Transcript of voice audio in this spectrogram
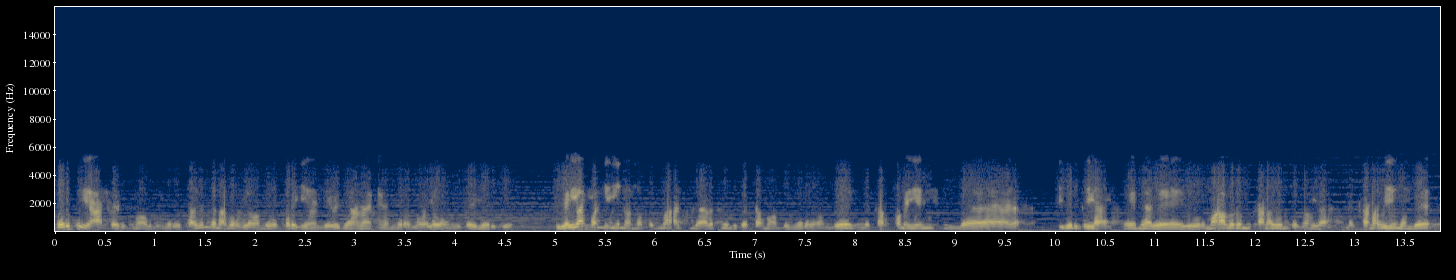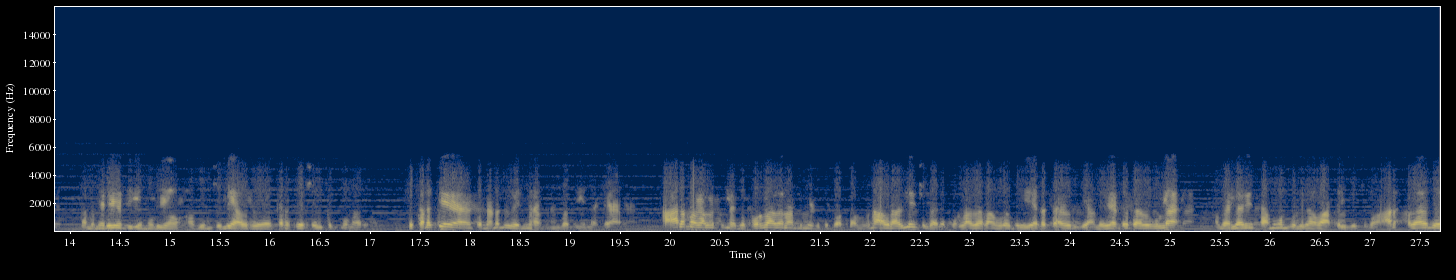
பொறுப்பு யார்கிட்ட இருக்கணும் அப்படிங்கிறது தகுந்த நபர்களை வந்து ஒப்படைக்க வேண்டியது ஜனநாயகம்ங்கிற முறையில உங்க கையில இருக்கு. இதெல்லாம் நம்ம மட்டும்தான் இந்த அரசியல் சட்டம் அப்படிங்கிறது வந்து இந்த கற்பனையும் இந்த இது இருக்குல்ல என்னது இது ஒரு மாபெரும் கனவுன்னு சொன்னோம்ல அந்த கனவையும் வந்து நம்ம நிறைவேற்றிக்க முடியும் அப்படின்னு சொல்லி அவர் கடைசியா சொல்லிட்டு போனாரு. இப்போ கடைசியா நடந்தது என்ன அப்படின்னு பாத்தீங்கன்னாக்கா ஆரம்ப காலத்துல இந்த பொருளாதாரம் அப்படின்னு எடுத்து பார்த்தோம்னா அவர் அதுலயும் சொல்றாரு பொருளாதாரம் ஒரு பெரிய ஏற்றத்தாழ்வு இருக்கு அந்த ஏற்றத்தாழ்வுக்குள்ள நம்ம எல்லாரையும் சமூகம் சொல்லி தான் வாக்களிக்க வச்சிருக்கோம். அதாவது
